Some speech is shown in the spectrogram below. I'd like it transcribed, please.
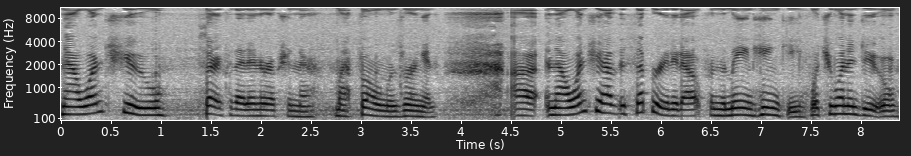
Now once you, sorry for that interruption there, my phone was ringing. Uh, now once you have this separated out from the main hanky, what you want to do,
